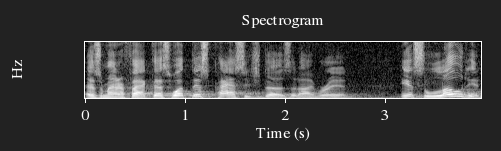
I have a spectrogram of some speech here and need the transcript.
As a matter of fact, that's what this passage does that I've read. It's loaded.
